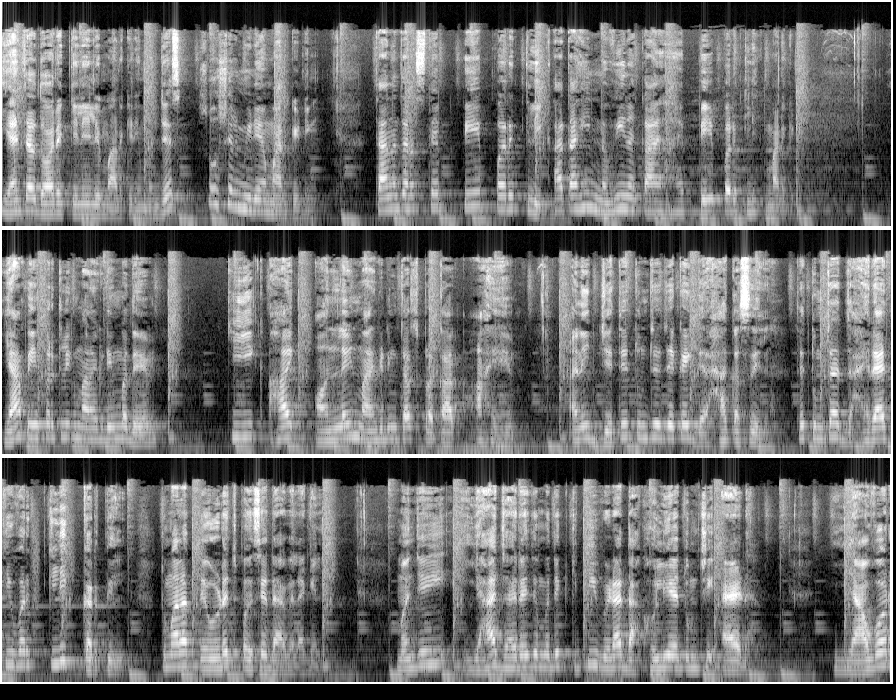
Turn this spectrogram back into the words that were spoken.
यांच्याद्वारे केलेली मार्केटिंग म्हणजेच सोशल मीडिया मार्केटिंग त्यानंतर असते पे पर क्लिक आता ही नवीन काय आहे? पे पर क्लिक मार्केटिंग या पे पर क्लिक मार्केटिंगमध्ये की हा एक ऑनलाईन मार्केटिंगचाच प्रकार आहे. आणि जेथे तुमचे जे काही ग्राहक असेल ते तुमच्या जाहिरातीवर क्लिक करतील. तुम्हाला तेवढेच पैसे द्यावे लागेल. म्हणजे ह्या जाहिरातीमध्ये किती वेळा दाखवली आहे तुमची ॲड? यावर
